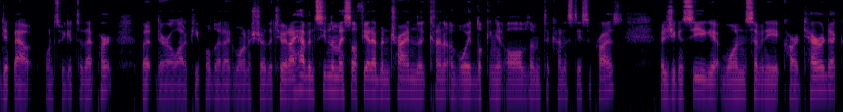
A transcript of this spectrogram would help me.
dip out once we get to that part. But there are a lot of people that I'd want to show the to, and I haven't seen them myself yet. I've been trying to kind of avoid looking at all of them to kind of stay surprised. But as you can see, you get one 78 card tarot deck,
